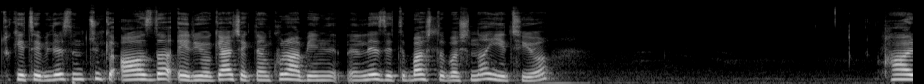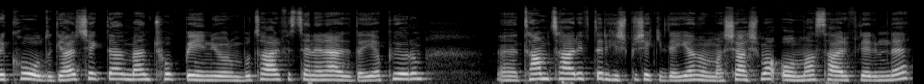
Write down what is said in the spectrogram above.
tüketebilirsiniz. Çünkü ağızda eriyor. Gerçekten kurabiyenin lezzeti başlı başına yetiyor. Harika oldu gerçekten. Ben çok beğeniyorum. Bu tarifi senelerde de yapıyorum. E, tam tariftir. Hiçbir şekilde yanılma, şaşma olmaz tariflerimde.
